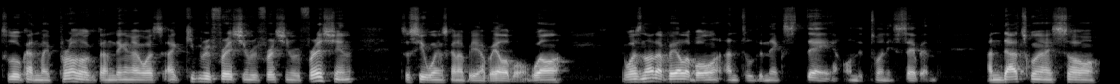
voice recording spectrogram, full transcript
to look at my product and then I was I keep refreshing refreshing refreshing to see when it's going to be available. Well, it was not available until the next day on the 27th. And that's when I saw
